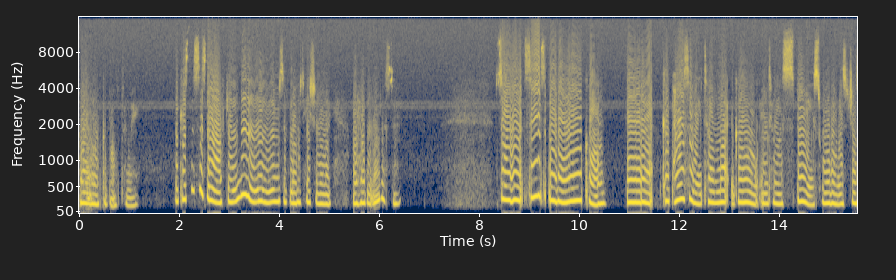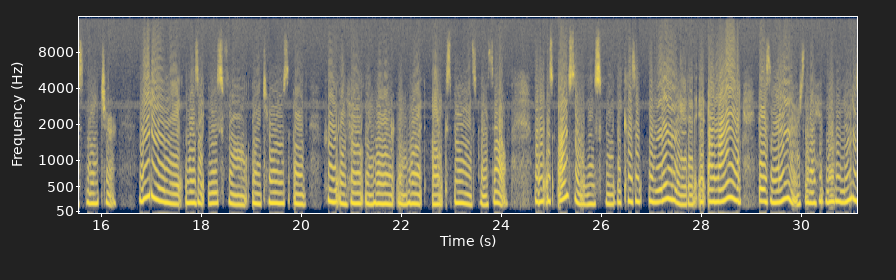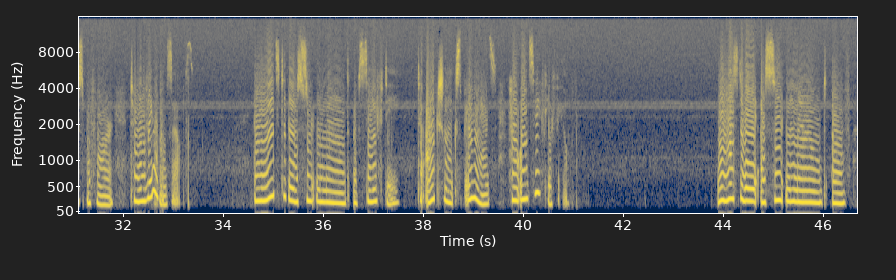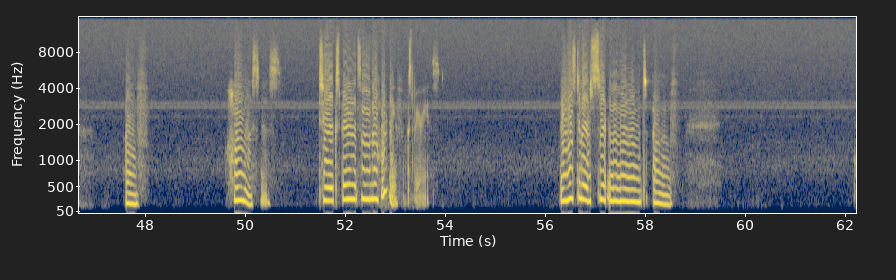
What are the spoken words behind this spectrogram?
remarkable to me. Because this is now after many, many years of meditation I, I hadn't noticed it. So that sense of miracle and that capacity to let go into a space where there was just nature. Literally wasn't useful in terms of who and how and where and what I experienced myself, but it was also useful because it illuminated, it allowed these layers that I had never noticed before to reveal themselves. There needs to a certain amount of safety to actually experience how unsafe you feel. There has to be a certain amount of, of harmlessness to experience some of the harm you've experienced. There has to be a certain amount of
